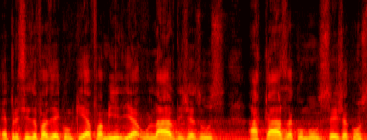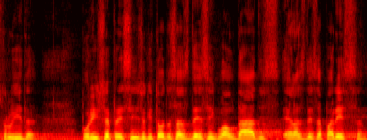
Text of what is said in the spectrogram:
É preciso fazer com que a família, o lar de Jesus, a casa comum seja construída por isso é preciso que todas as desigualdades elas desapareçam.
